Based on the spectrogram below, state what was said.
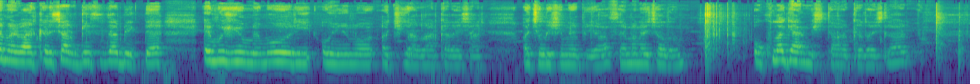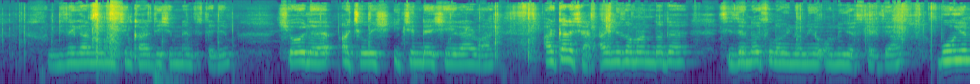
Hepinize merhaba arkadaşlar. Bugün sizlerle birlikte Emoji Memory oyununu açacağız arkadaşlar. Açılışını yapacağız. Hemen açalım. Okula gelmişti arkadaşlar. Bize gelmediği için kardeşimden istedim. Şöyle açılış içinde şeyler var. Arkadaşlar aynı zamanda da size nasıl oynanıyor onu göstereceğim. Bu oyun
